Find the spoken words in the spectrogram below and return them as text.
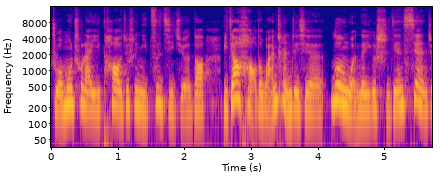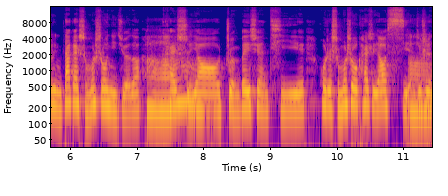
琢磨出来一套，就是你自己觉得比较好的完成这些论文的一个时间线？就是你大概什么时候你觉得开始要准备选题，或者什么时候开始要写？就是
